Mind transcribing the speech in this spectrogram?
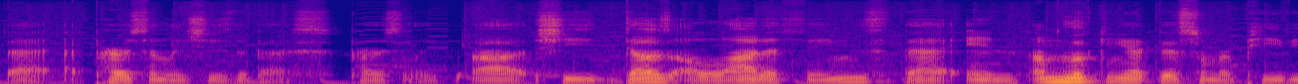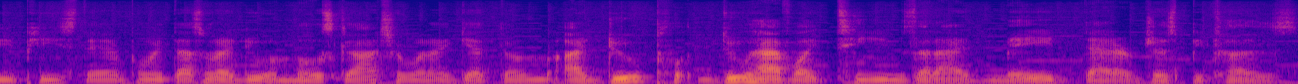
that personally she's the best. Personally, uh, she does a lot of things that in. I'm looking at this from a PvP standpoint. That's what I do in most gotcha when I get them. I do do have like teams that I made that are just because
